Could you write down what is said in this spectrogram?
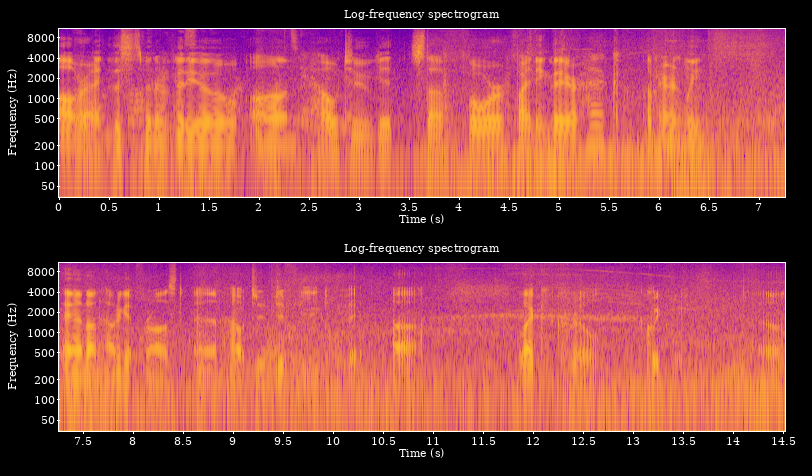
Alright, this has been a video on how to get stuff for finding their hack, apparently, and on how to get Frost, and how to defeat uh, Lech Kril quickly. Uh,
